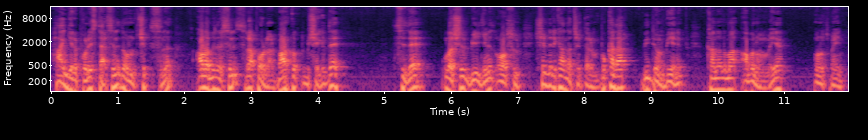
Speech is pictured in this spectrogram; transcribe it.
hangi raporu isterseniz onun çıktısını alabilirsiniz. Raporlar barkodlu bir şekilde size ulaşır bilginiz olsun. Şimdilik anlatacaklarım bu kadar. Videomu beğenip kanalıma abone olmayı unutmayın.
